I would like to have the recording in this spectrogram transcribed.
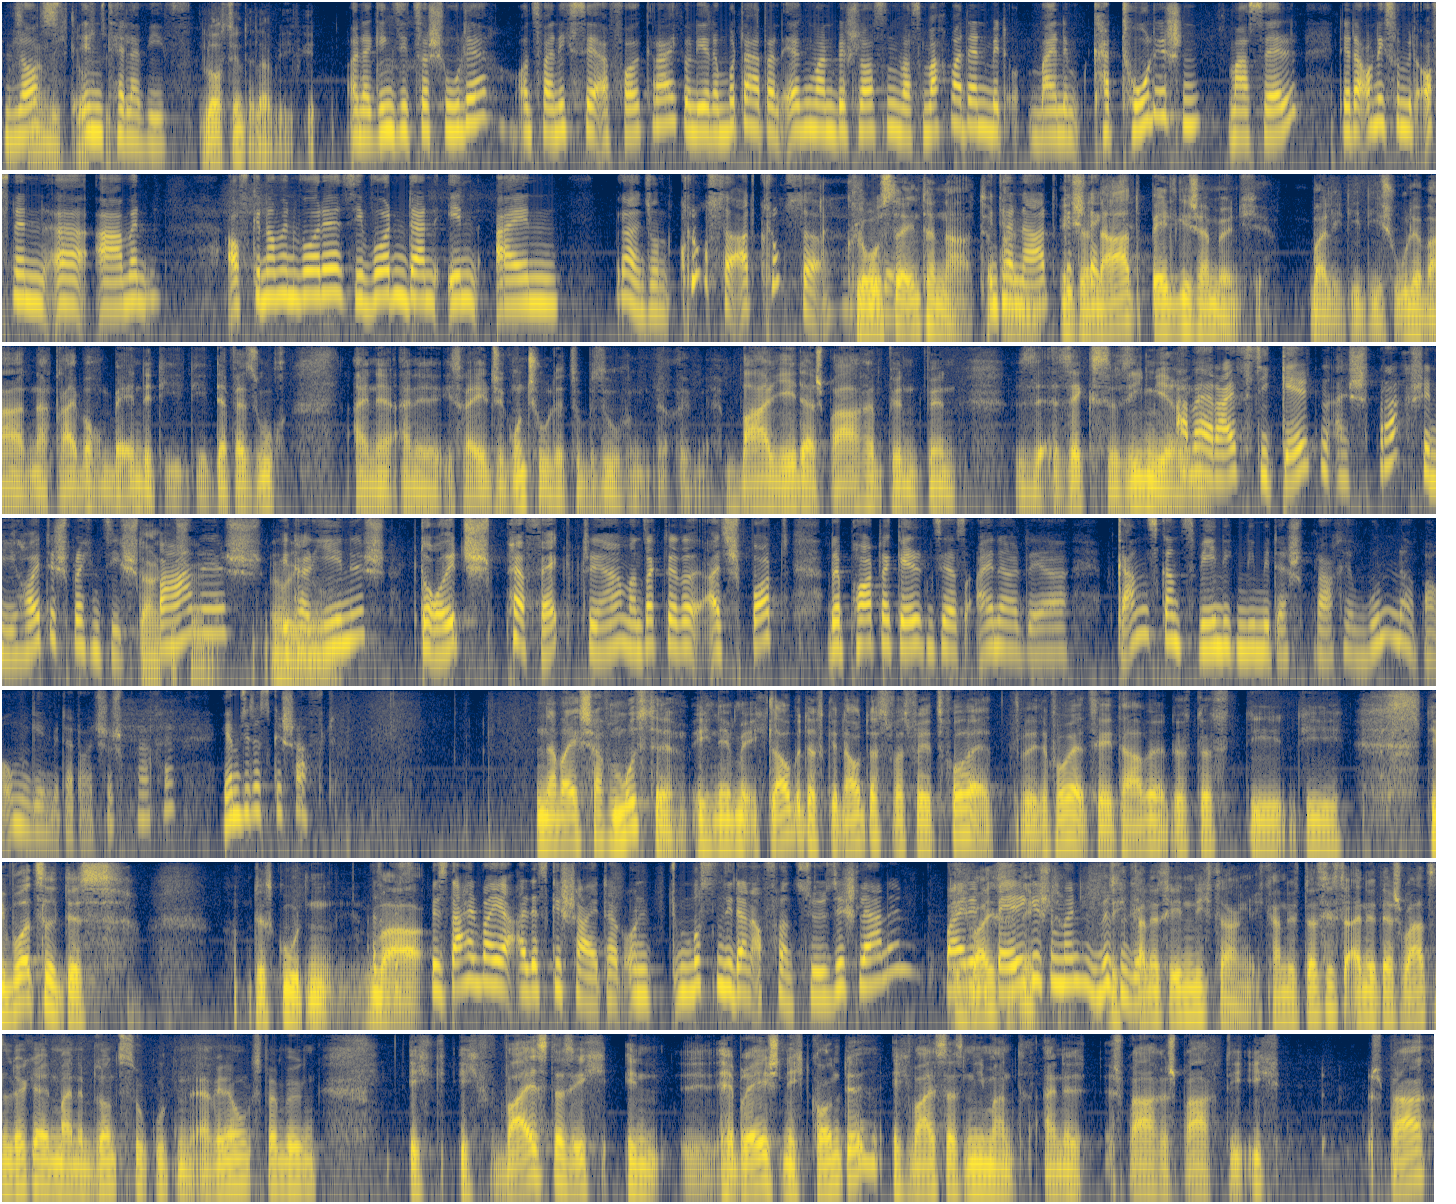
Lost in Tel Aviv. Lost in Tel Aviv. Und da ging sie zur Schule und zwar nicht sehr erfolgreich. Und ihre Mutter hat dann irgendwann beschlossen, was machen wir denn mit meinem katholischen Marcel, der da auch nicht so mit offenen äh, Armen aufgenommen wurde. Sie wurden dann in ein ja, in so ein Kloster, Art Kloster. Klosterinternat. Internat gesteckt. Internat belgischer Mönche weil die, die Schule war nach drei Wochen beendet. Die, die, der Versuch, eine, eine israelische Grundschule zu besuchen, war jeder Sprache für, für einen sechs-, siebenjährigen. Aber Herr Reif, Sie gelten als Sprachgenie. Heute sprechen Sie Spanisch, ja, Italienisch, ja. Deutsch perfekt. Ja? Man sagt ja, als Sportreporter gelten Sie als einer der ganz, ganz wenigen, die mit der Sprache wunderbar umgehen, mit der deutschen Sprache. Wie haben Sie das geschafft? Na, weil ich schaffen musste. Ich, nehme, ich glaube, dass genau das, was wir jetzt vorher, vorher erzählt haben, dass das die, die, die Wurzel des, des Guten also war. bis, bis, dahin war ja alles gescheitert. Und mussten Sie dann auch Französisch lernen? Bei ich den belgischen. Mönchen? Wissen ich kann es Ihnen nicht sagen. Ich kann es, das ist eine der schwarzen Löcher in meinem sonst so guten Erinnerungsvermögen. Ich, ich weiß, dass ich in Hebräisch nicht konnte. Ich weiß, dass niemand eine Sprache sprach, die ich sprach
